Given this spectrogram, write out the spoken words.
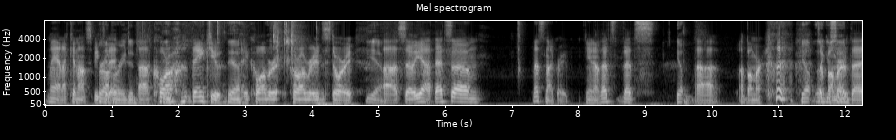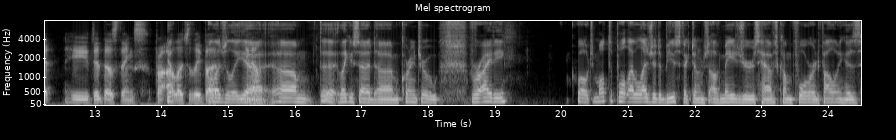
man I cannot speak Corroborated. today. Uh, cor- Thank you. Yeah. A corrobor- corroborated story. Yeah. Uh, so yeah, that's um that's not great. You know that's that's yep. uh, a bummer. Yep. it's like a bummer that he did those things pro- allegedly, but Allegedly, you yeah. know. Um, the, like you said, um, according to Variety, Quote, multiple alleged abuse victims of Majors have come forward following his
